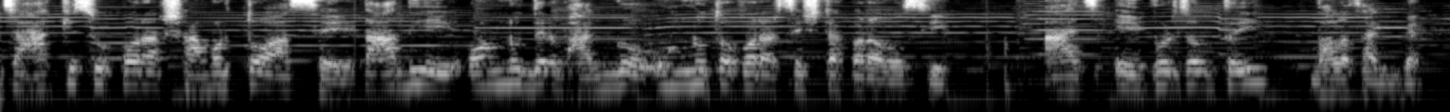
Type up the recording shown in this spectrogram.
যা কিছু করার সামর্থ্য আছে, তা দিয়ে অন্যদের ভাগ্য উন্নত করার চেষ্টা করা উচিত। আজ এই পর্যন্তই, ভালো থাকবেন।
